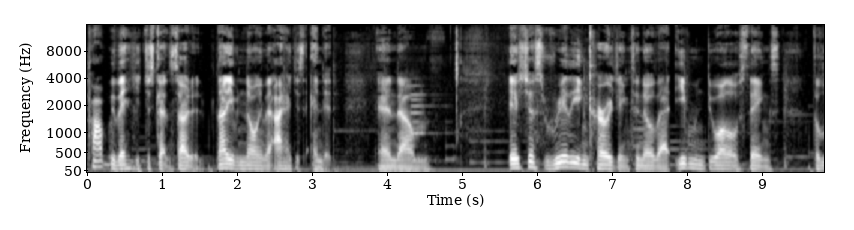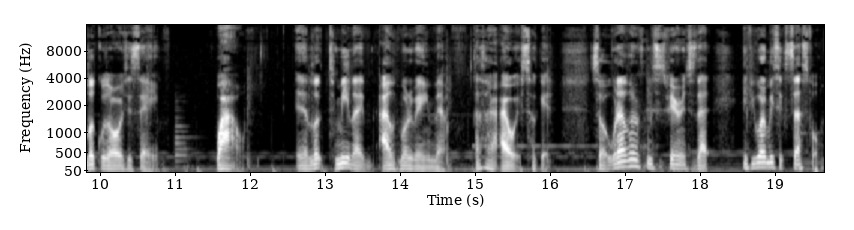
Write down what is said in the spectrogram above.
Probably they had just gotten started, not even knowing that I had just ended. And um, it's just really encouraging to know that even do all those things, the look was always the same wow. And it looked to me like I was motivating them. That's how I always took it. So, what I learned from this experience is that if you want to be successful,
